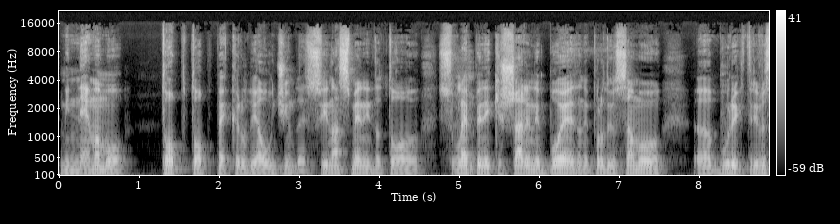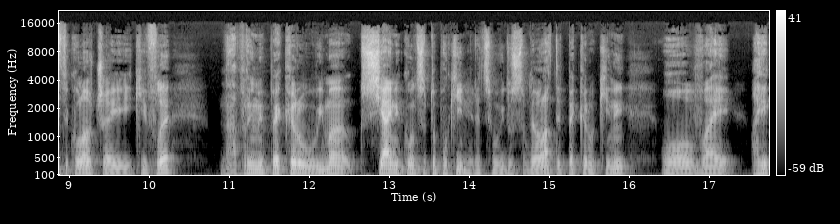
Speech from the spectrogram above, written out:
mi nemamo top, top pekaru da ja uđem, da je svi nasmeni, da to su lepe neke šarene boje, da ne prodaju samo burek, tri vrste kolavča i, kifle. Napravi mi pekaru, ima sjajni koncept po Kini, recimo vidio sam da vrate pekaru u Kini, ovaj, a je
